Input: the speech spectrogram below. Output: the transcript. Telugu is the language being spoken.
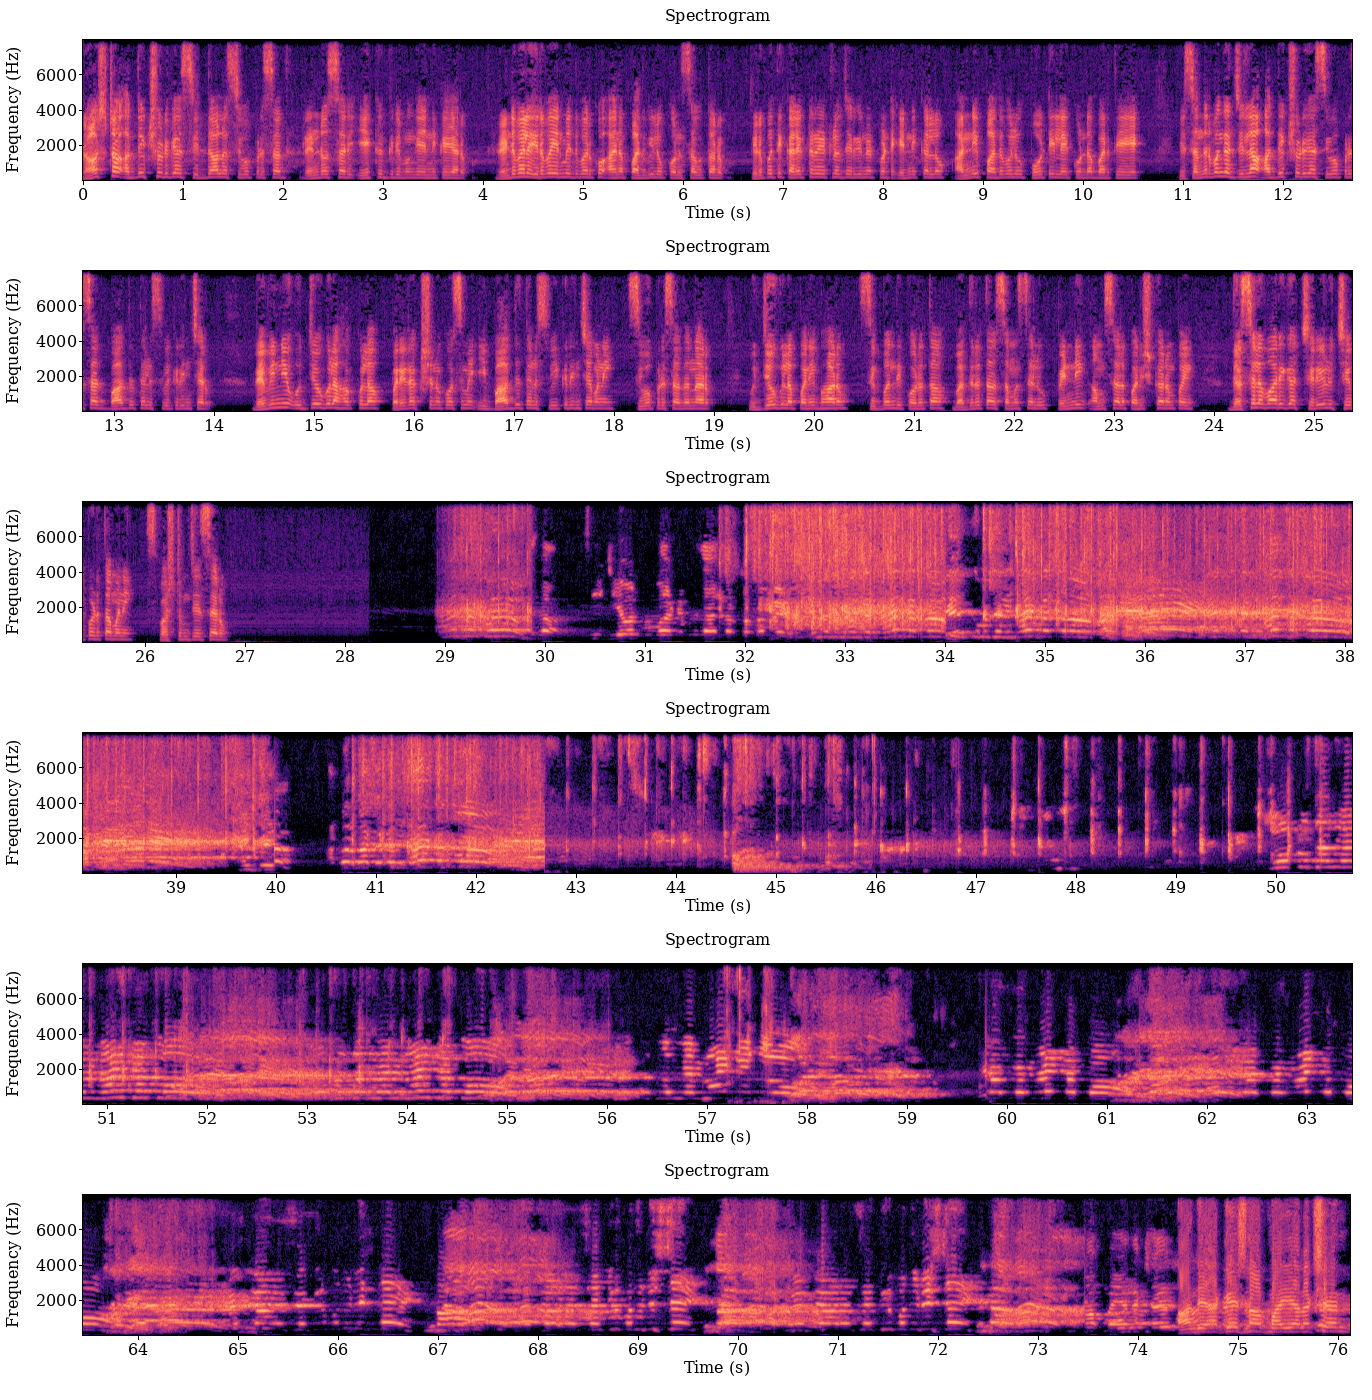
రాష్ట్ర అధ్యక్షుడిగా సిద్ధాల శివప్రసాద్ రెండోసారి ఏకగ్రీవంగా ఎన్నికయ్యారు. రెండు వేల ఇరవై ఎనిమిది వరకు ఆయన పదవిలో కొనసాగుతారు. తిరుపతి కలెక్టరేట్లో జరిగినటువంటి ఎన్నికల్లో అన్ని పదవులు పోటీ లేకుండా భర్తీ అయ్యాయి. ఈ సందర్భంగా జిల్లా అధ్యక్షుడిగా శివప్రసాద్ బాధ్యతలు స్వీకరించారు. రెవెన్యూ ఉద్యోగుల హక్కుల పరిరక్షణ కోసమే ఈ బాధ్యతలు స్వీకరించామని శివప్రసాద్ అన్నారు. ఉద్యోగుల పనిభారం సిబ్బంది కొరత భద్రతా సమస్యలు పెండింగ్ అంశాల పరిష్కారంపై దశల వారీగా చర్యలు చేపడతామని స్పష్టం చేశారు. On the occasion of my election,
